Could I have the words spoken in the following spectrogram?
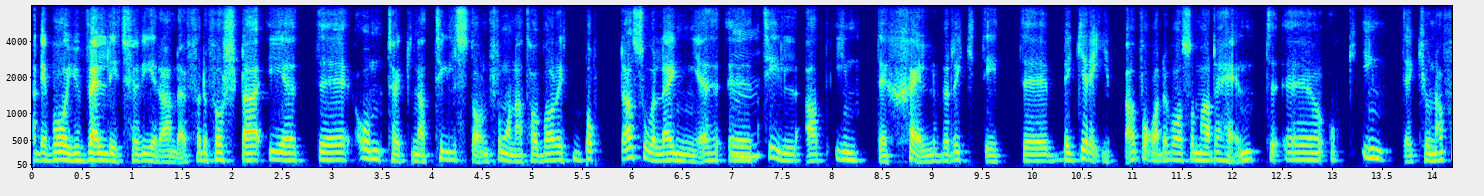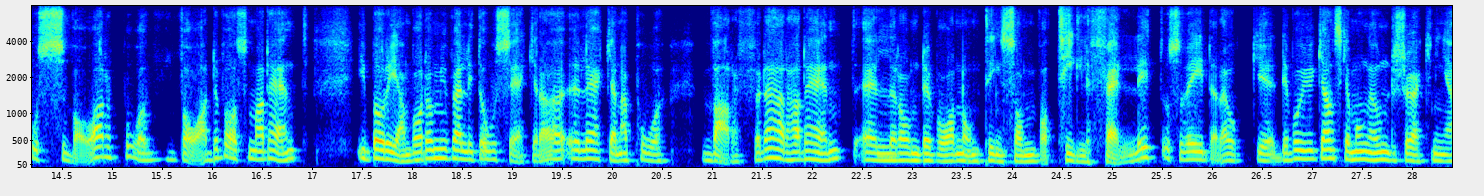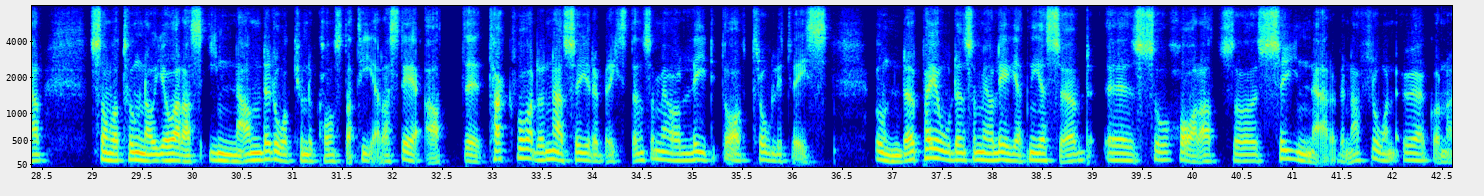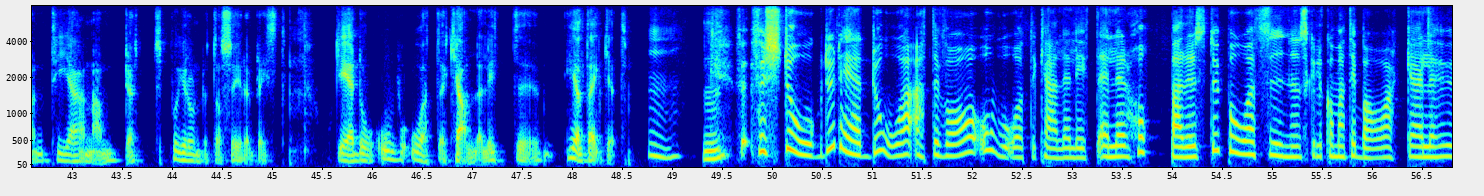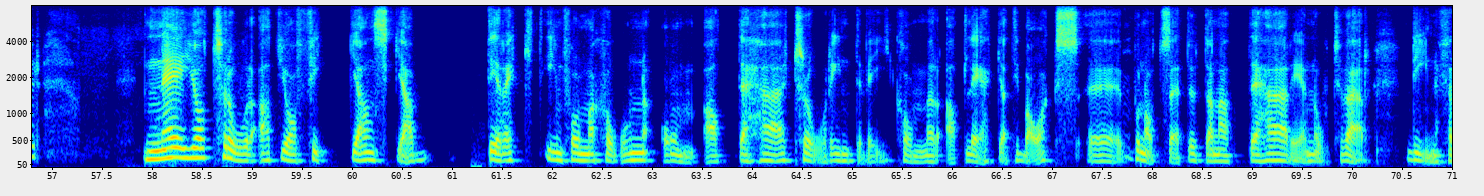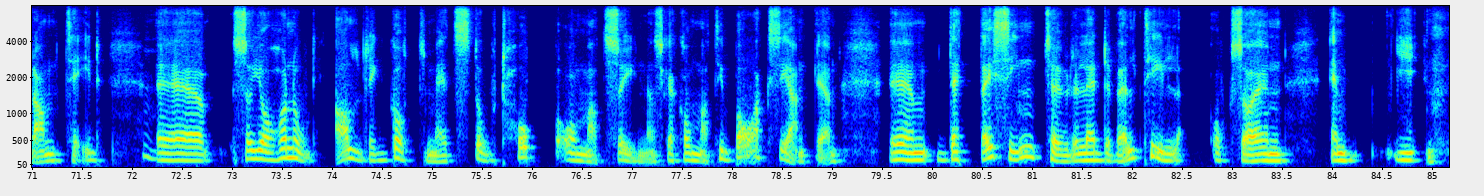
Det var ju väldigt förvirrande. För det första i ett eh, omtöcknat tillstånd från att ha varit borta så länge eh, mm. till att inte själv riktigt eh, begripa vad det var som hade hänt eh, och inte kunna få svar på vad det var som hade hänt. I början var de ju väldigt osäkra, eh, läkarna, på varför det här hade hänt eller om det var någonting som var tillfälligt och så vidare. Och eh, det var ju ganska många undersökningar som var tvungna att göras innan det då kunde konstateras det att eh, tack vare den här syrebristen som jag har lidit av troligtvis under perioden som jag har legat nedsövd eh, så har alltså synnerverna från ögonen till hjärnan dött på grund av syrebrist. och är då oåterkalleligt helt enkelt. Mm. Mm. Förstod du det då att det var oåterkalleligt eller hoppades du på att synen skulle komma tillbaka eller hur? Nej, jag tror att jag fick ganska direkt information om att det här tror inte vi kommer att läka tillbaks eh, på något sätt utan att det här är nog tyvärr din framtid. Mm. Eh, så jag har nog aldrig gått med ett stort hopp om att synen ska komma tillbaks egentligen. Ehm, detta i sin tur ledde väl till också en, en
